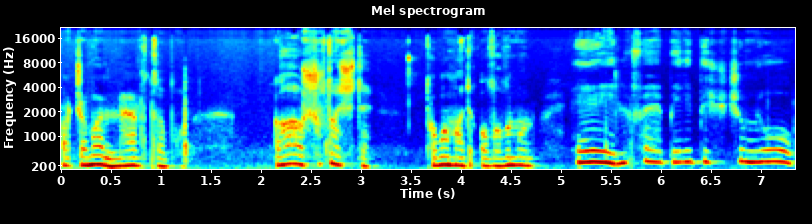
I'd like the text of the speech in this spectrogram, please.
Acaba nerede bu? Aa şurada işte. Tamam hadi alalım onu. Hey lütfen benim bir suçum yok.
